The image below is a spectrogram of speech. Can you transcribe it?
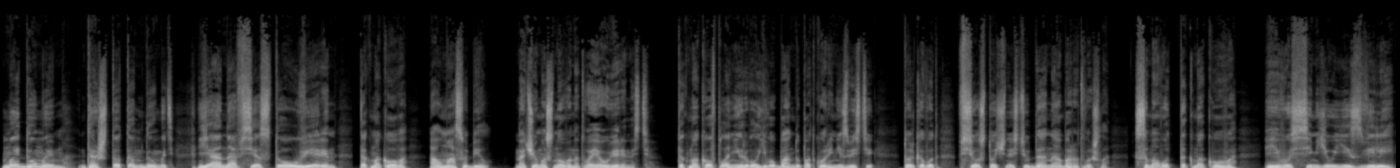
Мы думаем, да что там думать, я на все сто уверен, Токмакова алмаз убил. На чем основана твоя уверенность? Токмаков планировал его банду под корень извести. Только вот все с точностью да наоборот вышло. Самого Токмакова и его семью извели.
